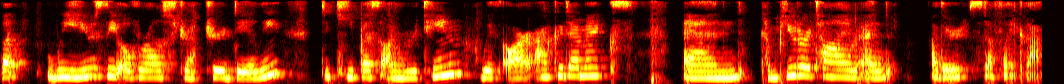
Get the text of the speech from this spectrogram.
but we use the overall structure daily to keep us on routine with our academics and computer time and other stuff like that.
